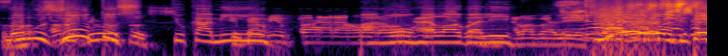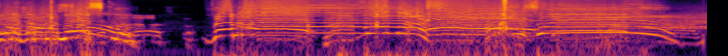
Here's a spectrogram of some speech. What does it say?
Vamos, Vamos juntos, juntos, que o caminho, Que o caminho para a honra, para a honra é logo ali. É logo ali. Virou Deus esteja esteja conosco. conosco. Conosco. Vamos! Vamos! É isso aí!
